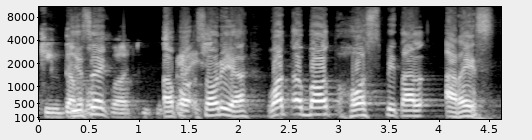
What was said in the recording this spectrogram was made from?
kingdom Yusek, of uh, Jesus apo, Christ. sorry ah. What about hospital arrest?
